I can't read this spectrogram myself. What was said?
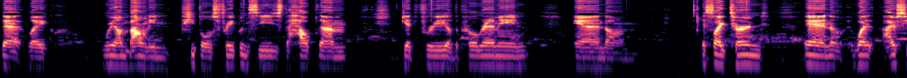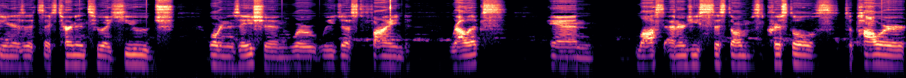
that like we're unbounding people's frequencies to help them get free of the programming. And um, it's like turned and what I've seen is it's it's turned into a huge organization where we just find relics and lost energy systems, crystals to power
